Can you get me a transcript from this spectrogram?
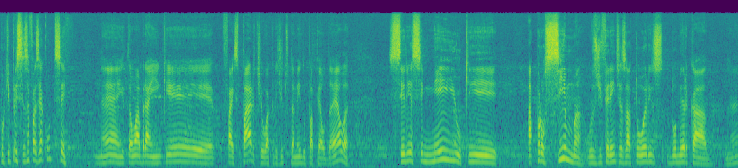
porque precisa fazer acontecer. Né? Então a Abraim que faz parte, eu acredito também do papel dela, ser esse meio que aproxima os diferentes atores do mercado. Né?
